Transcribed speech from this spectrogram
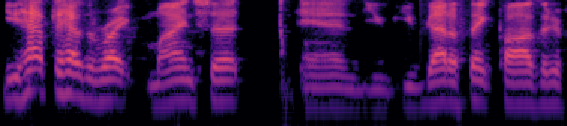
you have to have the right mindset and you you've got to think positive.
